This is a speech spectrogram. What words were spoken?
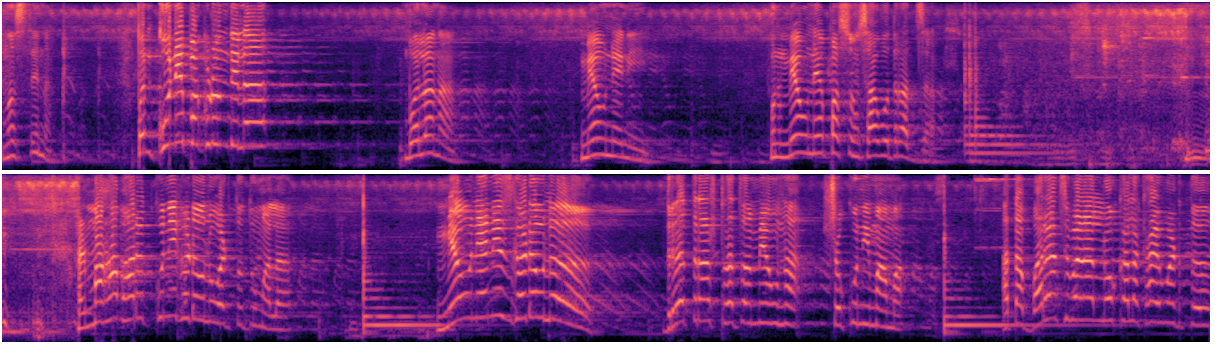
नसते ना. पण कोणी पकडून दिलं? बोला ना मेवण्यानी. म्हणून मेवण्यापासून सावध जा. आणि महाभारत कुणी घडवलं वाटतं तुम्हाला? मेवण्यानेच घडवलं. धृतराष्ट्राचा मेवना शकुनी मामा. आता बऱ्याच वेळा लोकाला काय वाटतं?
